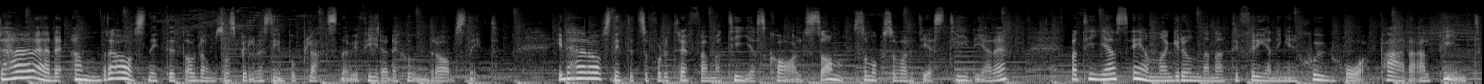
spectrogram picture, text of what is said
Det här är det andra avsnittet av de som spelades in på plats när vi firade 100 avsnitt. I det här avsnittet så får du träffa Mattias Karlsson som också varit gäst tidigare. Mattias är en av grundarna till föreningen 7H Paraalpint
